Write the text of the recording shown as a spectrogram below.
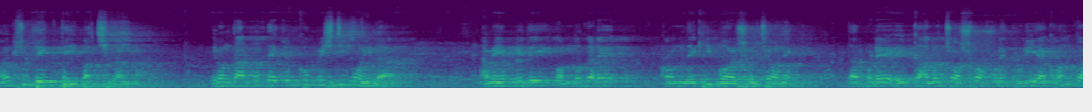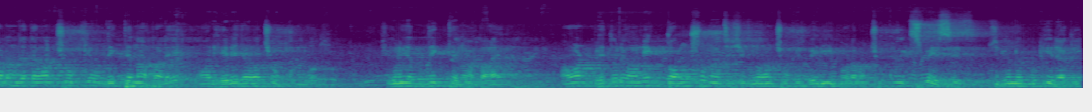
আমি কিছু দেখতেই পাচ্ছিলাম না। এবং তার মধ্যে একজন খুব মিষ্টি মহিলা। আমি এমনিতেই অন্ধকারে কম দেখি, বয়স হয়েছে অনেক। তারপরে এই কালো চশমা পরে ঘুরি এখন, কারণ যাতে আমার চোখ কেউ দেখতে না পারে, আমার হেরে যাওয়া চোখগুলো সেগুলো যাতে দেখতে না পায়। আমার ভেতরে অনেক দংশন আছে, সেগুলো আমার চোখে বেরিয়ে পড়ে, আমার চোখ এক্সপ্রেসিভ সেগুলো লুকিয়ে রাখি।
